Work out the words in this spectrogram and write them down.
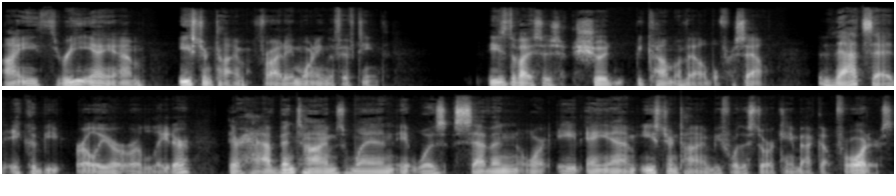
i.e. 3 a.m. Eastern Time, Friday morning the 15th. These devices should become available for sale. That said, it could be earlier or later there have been times when it was 7 or 8 a.m. Eastern Time before the store came back up for orders.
